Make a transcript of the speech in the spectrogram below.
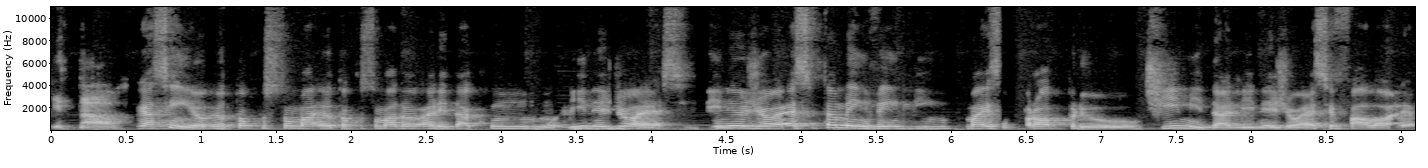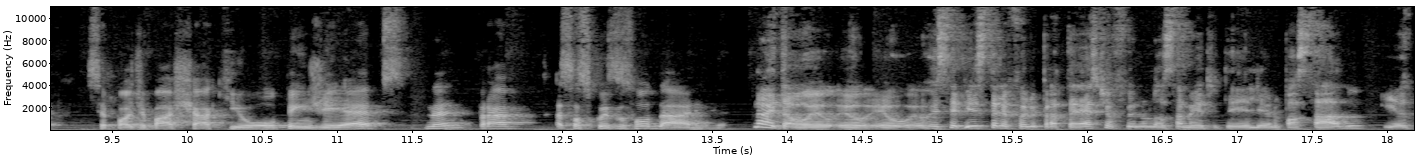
e tal. Assim, eu, eu, tô acostumado, eu tô acostumado a lidar com Lineage OS. Lineage OS também vem limpo, mas o próprio time da Lineage OS fala, olha, você pode baixar aqui o OpenGApps, né, para essas coisas rodarem. Né? Não, então, eu, eu, eu, recebi esse telefone para teste, eu fui no lançamento dele ano passado, e eu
